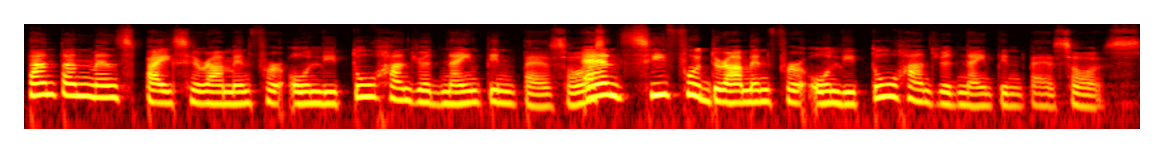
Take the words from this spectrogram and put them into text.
Tantanmen spicy ramen for only 219 pesos and seafood ramen for only 219 pesos.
